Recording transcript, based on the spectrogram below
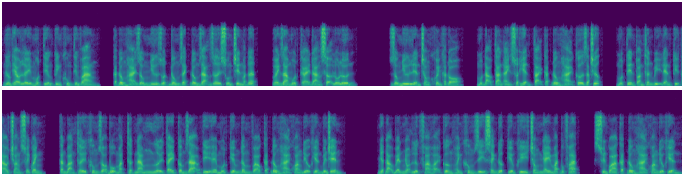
Nương theo lấy một tiếng kinh khủng tiếng vang các đông hải giống như ruột đông rách đồng dạng rơi xuống trên mặt đất oanh ra một cái đáng sợ lô lớn. Giống như liền trong khoảnh khắc đó, một đạo tàn ảnh xuất hiện tại các đông hải cơ giáp trước, một tên toàn thân bị đen kỵ táo choàng xoay quanh, căn bản thấy không rõ bộ mặt thật nam người tay cầm dạ tỉ hệ một kiếm đâm vào các đông hải khoang điều khiển bên trên nhất đạo bén nhọn lực phá hoại cường hoành không gì sánh được kiếm khí trong nháy mắt bộc phát, xuyên qua các đông hải khoang điều khiển,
